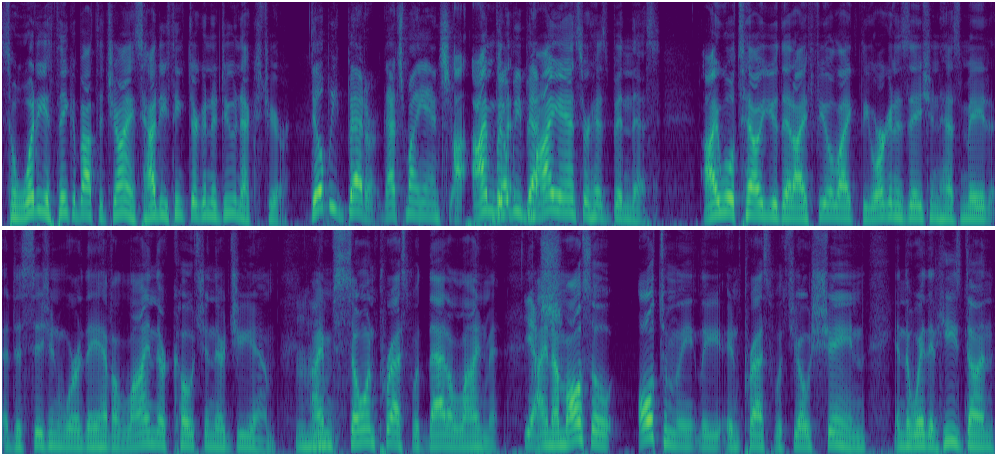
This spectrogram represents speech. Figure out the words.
So what do you think about the Giants? How do you think they're going to do next year? They'll be better. That's my answer. I, I'm They'll be better. My answer has been this. I will tell you that I feel like the organization has made a decision where they have aligned their coach and their GM. Mm-hmm. I'm so impressed with that alignment. Yes. And I'm also ultimately impressed with Joe Schoen and the way that he's done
